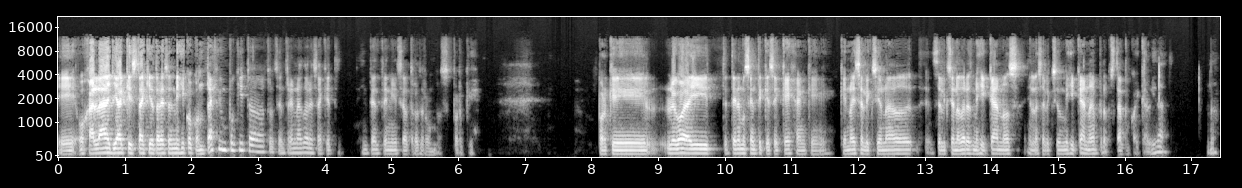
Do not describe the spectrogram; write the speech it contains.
eh, ojalá ya que está aquí otra vez en México, contagie un poquito a otros entrenadores a que intenten irse a otros rumbos, porque porque luego ahí tenemos gente que se quejan que, que no hay seleccionado, seleccionadores mexicanos en la selección mexicana, pero pues tampoco hay calidad, ¿no?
